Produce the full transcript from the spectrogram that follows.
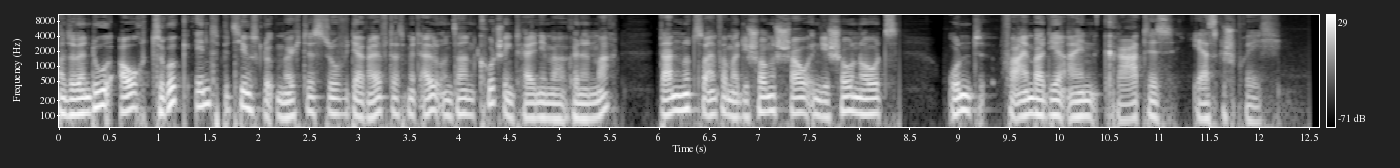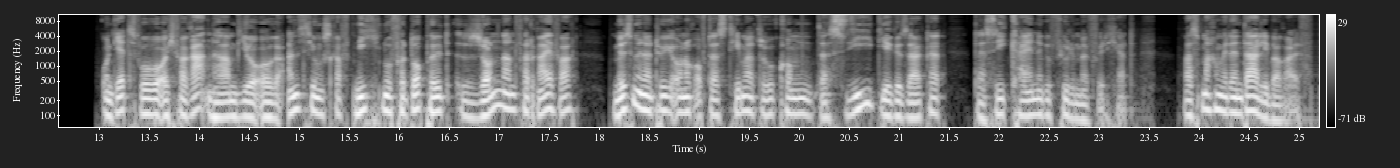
Also wenn du auch zurück ins Beziehungsglück möchtest, so wie der Ralf das mit all unseren Coaching-Teilnehmerinnen macht, dann nutzt du einfach mal die Chance, schau in die Show Notes und vereinbar dir ein gratis Erstgespräch. Und jetzt, wo wir euch verraten haben, wie ihr eure Anziehungskraft nicht nur verdoppelt, sondern verdreifacht, müssen wir natürlich auch noch auf das Thema zurückkommen, dass sie dir gesagt hat, dass sie keine Gefühle mehr für dich hat. Was machen wir denn da, lieber Ralf?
